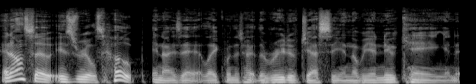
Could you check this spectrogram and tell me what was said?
And also Israel's hope in Isaiah, like when they're the root of Jesse, and there'll be a new king, and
